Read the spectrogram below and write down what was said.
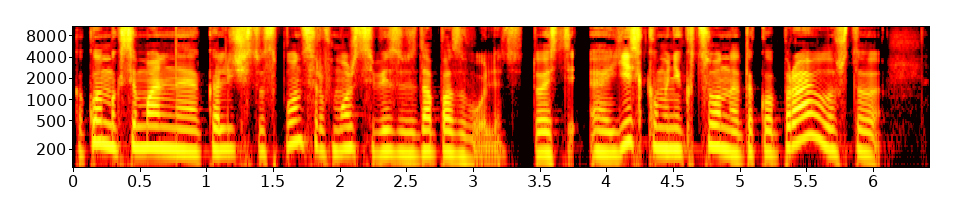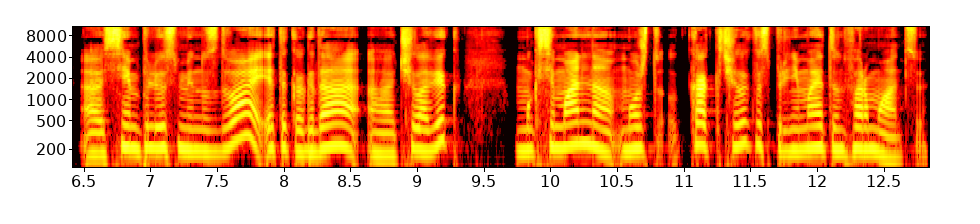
Какое максимальное количество спонсоров может себе звезда позволить? То есть э, есть коммуникационное такое правило, что 7 плюс минус 2 — это когда а, человек максимально может, как человек воспринимает информацию.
